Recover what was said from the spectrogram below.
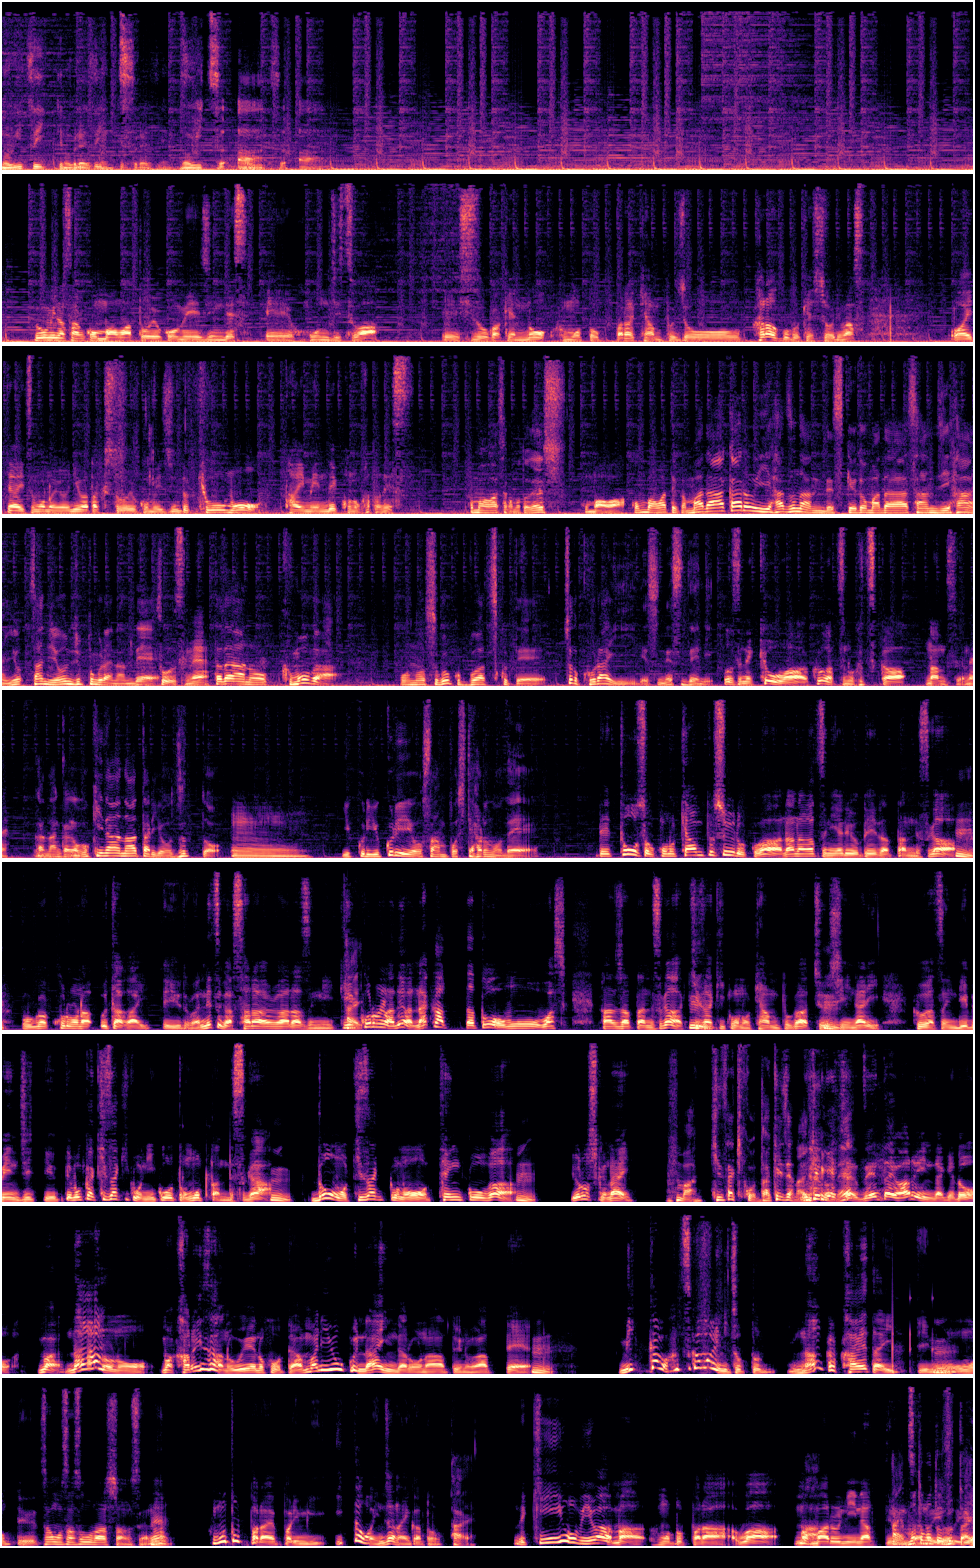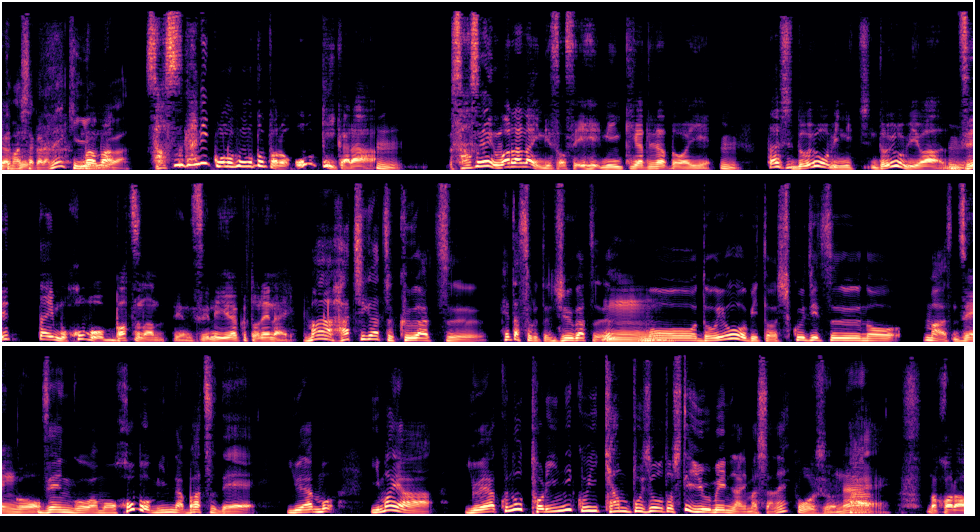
のぎついってプレゼンツのぎつアーどうも皆さんこんばんは、東横名人です。えー本日は、えー静岡県のふもとっぱらキャンプ場からお届けしております。お相手はいつものように私、東横名人と今日も対面でこの方です。こんばんは、坂本です。こんばんは。こんばんはっていうか、まだ明るいはずなんですけど、まだ3時半、よ3時40分ぐらいなんで、そうですね。ただ、あの、雲が、ものすごく分厚くて、ちょっと暗いですね、すでに。そうですね。今日は9月の2日なんですよね。かなんかが沖縄のあたりをずっと、うーん。ゆっくりゆっくりお散歩してはるので、で、当初このキャンプ収録は7月にやる予定だったんですが、うん。僕はコロナ疑いっていうとか、熱が下がらずに、はいコロナではなかったと思わし感じだったんですが、木崎湖のキャンプが中止になり、9月にリベンジって言って、僕は木崎湖に行こうと思ったんですが、うん。どうも木崎湖の天候がうん。よろしくない。まあ、木崎湖だけじゃないけどね。全体悪いんだけど、まあ、長野の、まあ、軽井沢の上の方ってあんまり良くないんだろうなっていうのがあって、うん。3日も2日前にちょっとなんか変えたいっていうのを思って、坂本さん相談したんですよね。うんふもとっぱらやっぱり行った方がいいんじゃないかと。はい。で、金曜日は、まあ、ふもとっぱらは、まあ、まあ丸になってるはい。んですもともとずっと空いてましたかからね、金曜日は。まあまあ、さすがにこのふもとっぱら大きいからう、ん。さすがに埋まらないんですよ。え 人気が出たとはいえ。うん。ただし土曜日に、土曜日はうん絶対もうほぼ罰なんて言うんですよね。予約取れない。まあ、8月、9月、下手すると10月、んもう土曜日と祝日の、まあ、前後。前後はもうほぼみんな罰で、予約も、今や予約の取りにくいキャンプ場として有名になりましたね。そうですよね。はい。だから、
